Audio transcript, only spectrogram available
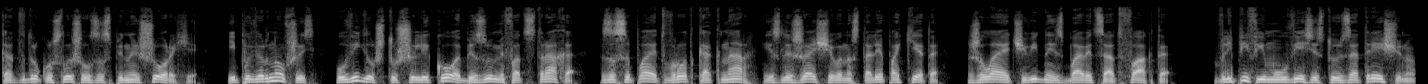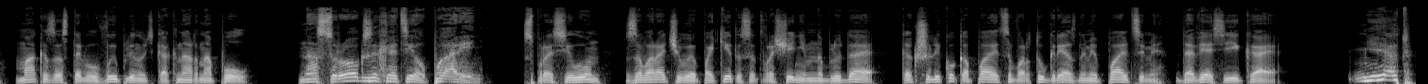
как вдруг услышал за спиной шорохи, и, повернувшись, увидел, что Шелико, обезумев от страха, засыпает в рот как нар из лежащего на столе пакета, желая, очевидно, избавиться от факта. Влепив ему увесистую затрещину, Мака заставил выплюнуть как нар на пол. «На срок захотел, парень?» — спросил он, заворачивая пакеты с отвращением наблюдая, как Шелико копается во рту грязными пальцами, давясь и икая. «Нет»,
